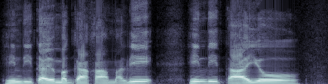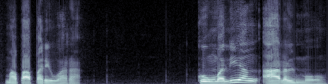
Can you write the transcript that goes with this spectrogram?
Hindi tayo magkakamali, hindi tayo mapapariwara. Kung mali ang aral mo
